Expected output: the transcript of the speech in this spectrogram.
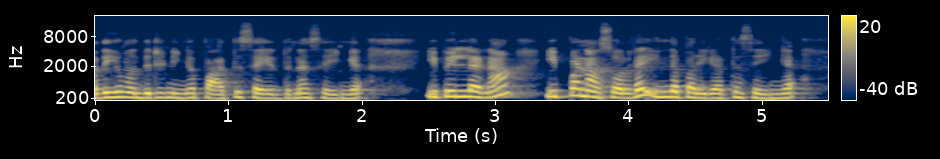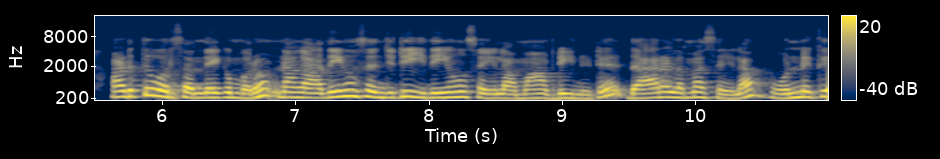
அதையும் வந்துட்டு நீங்கள் பார்த்து செய்கிறதுனா செய்யுங்க. இப்போ இல்லைன்னா இப்போ நான் சொல்கிறேன் இந்த பரிகாரத்தை செய்யுங்க. அடுத்து ஒரு சந்தேகம் வரும். நாங்கள் அதையும் செஞ்சுட்டு இதையும் செய்யலாமா அப்படின்ட்டு தாராளமாக செய்யலாம். ஒன்றுக்கு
